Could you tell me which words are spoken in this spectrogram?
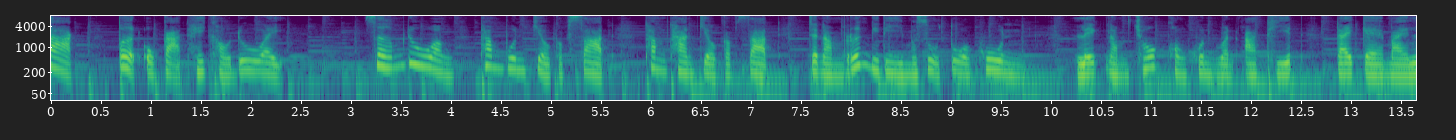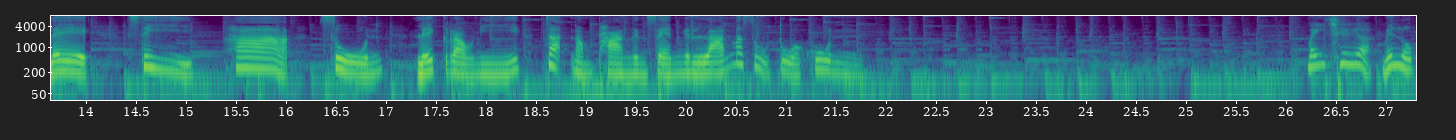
จัก เปิดโอกาสให้เขาด้วยเสริมดวง ทำบุญเกี่ยวกับสัตว์ ทำทานเกี่ยวกับสัตว์ จะนำเรื่องดีๆ มาสู่ตัวคุณ เลขนำโชคของคุณวันอาทิตย์ ได้แก่หมายเลข 4 5 0 เลขเหล่านี้จะนำพาเงินแสนเงินล้านมาสู่ตัวคุณ ไม่เชื่อไม่ลบ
